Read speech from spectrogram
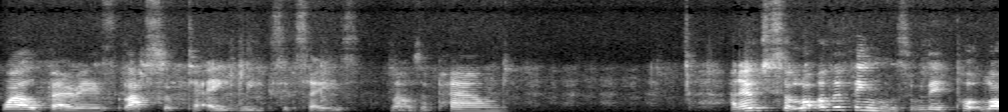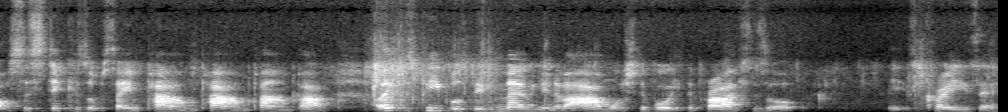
Wild berries. Lasts up to eight weeks, it says. That was a pound. I noticed a lot of the things they'd put lots of stickers up saying pound, pound, pound, pound. I think because people's been moaning about how much they've bought the prices up. It's crazy.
